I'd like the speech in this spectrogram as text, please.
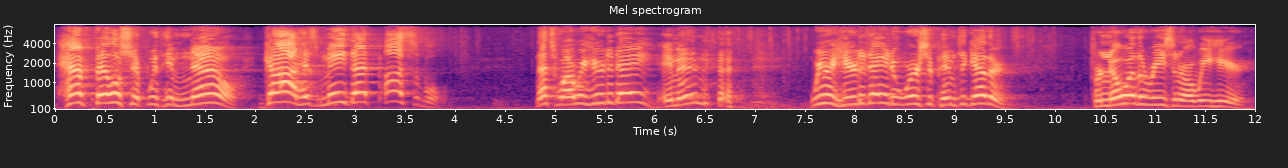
have fellowship with him now. God has made that possible. That's why we're here today. Amen. we're here today to worship him together. For no other reason are we here.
